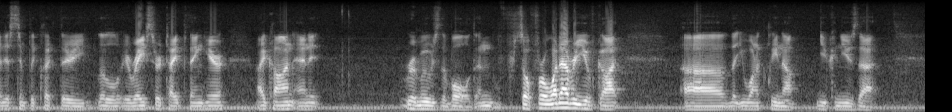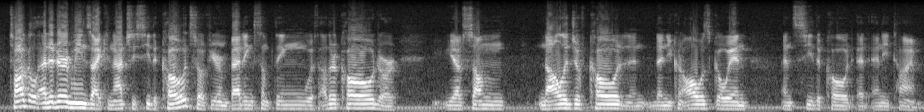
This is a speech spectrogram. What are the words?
I just simply click the little eraser type thing here icon and it removes the bold. And so for whatever you've got uh, that you want to clean up you can use that. Toggle editor means I can actually see the code. So if you're embedding something with other code or you have some knowledge of code and then you can always go in and see the code at any time.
